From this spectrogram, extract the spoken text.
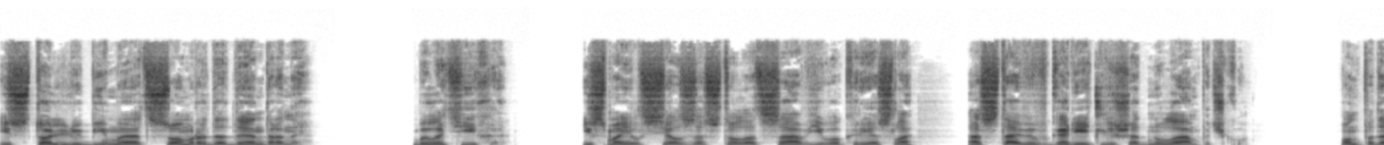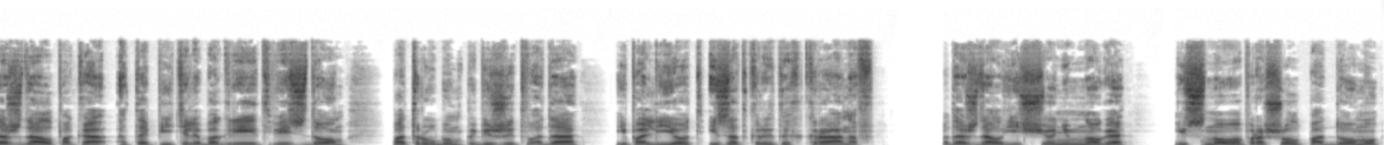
и столь любимый отцом рододендроны. Было тихо. Исмаил сел за стол отца в его кресло, оставив гореть лишь одну лампочку. Он подождал, пока отопитель обогреет весь дом, по трубам побежит вода и польет из открытых кранов. Подождал еще немного — и снова прошел по дому,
